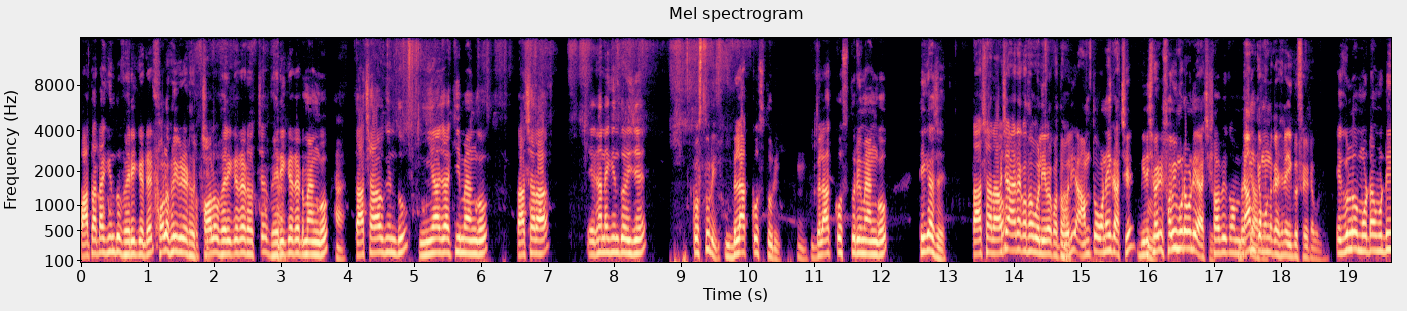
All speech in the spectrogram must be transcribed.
পাতাটা কিন্তু ভেরিকেটেড। ফলো ভেরিকেটেড হচ্ছে। ফলও ভেরিকেটেড হচ্ছে ভেরিকেটেড ম্যাঙ্গো। হ্যাঁ। তাছাড়াও কিন্তু মিয়াজাকি ম্যাঙ্গো। তাছাড়া এখানে কিন্তু এই যে কস্তুরি? ব্ল্যাক কস্তুরি। ব্ল্যাক কস্তুরি ম্যাঙ্গো ঠিক আছে? তাছাড়াও আচ্ছা একটা কথা বলি এবার কথা হ্যাঁ। বলি আম তো অনেক আছে বিদেশি ভ্যারাইটি সবই মোটামুটি আছে। সবই কম দাম কেমন গেছে এইগুলো সেটা বলুন? এগুলো মোটামুটি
